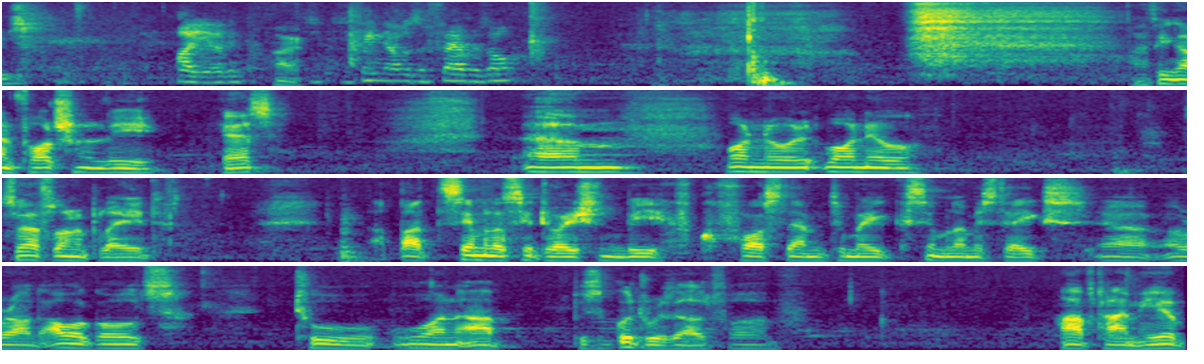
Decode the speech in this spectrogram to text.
James. Hi, Jürgen. Hi. Do you think that was a fair result? I think unfortunately, yes. Um, 1 0, 1 0, served on a plate. But similar situation, we forced them to make similar mistakes uh, around our goals. 2 1 up is a good result for halftime here,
